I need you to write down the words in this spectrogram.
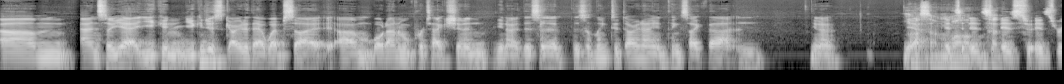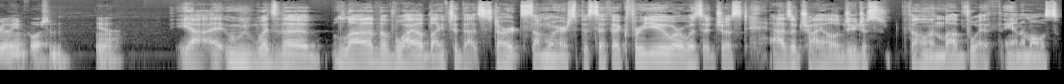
Um, and so yeah, you can you can just go to their website, um, World Animal Protection, and you know there's a there's a link to donate and things like that, and you know, yeah, awesome. it's, well, it's, that, it's it's really important. Yeah. Yeah, was the love of wildlife did that start somewhere specific for you, or was it just as a child you just fell in love with animals?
